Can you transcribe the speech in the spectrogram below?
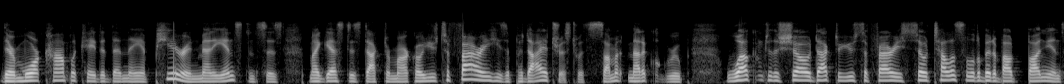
They're more complicated than they appear in many instances. My guest is Dr. Marco Yusufari. He's a podiatrist with Summit Medical Group. Welcome to the show, Dr. Yusufari. So tell us a little bit about bunions.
